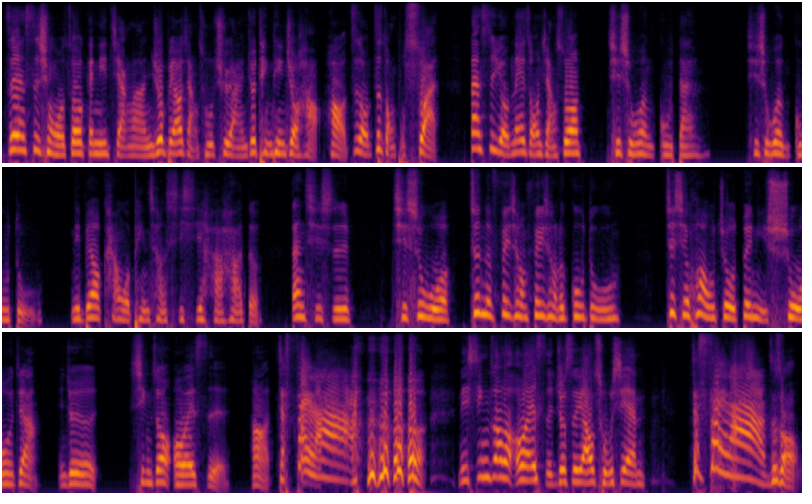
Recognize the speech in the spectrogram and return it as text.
这件事情我之后跟你讲啊，你就不要讲出去啊，你就听听就好，好，这种这种不算。但是有那种讲说，其实我很孤单，其实我很孤独，你不要看我平常嘻嘻哈哈的，但其实其实我真的非常非常的孤独。这些话我就对你说，这样你就心中 OS 啊，加赛啦！你心中的 OS 就是要出现加赛啦这种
